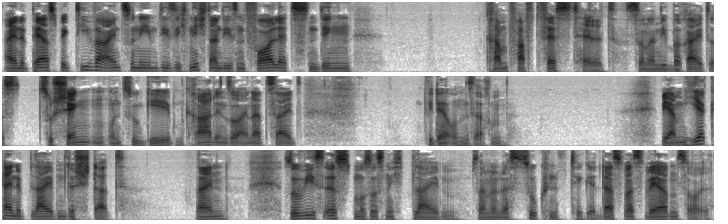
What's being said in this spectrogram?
eine Perspektive einzunehmen, die sich nicht an diesen vorletzten Dingen krampfhaft festhält, sondern die bereit ist zu schenken und zu geben, gerade in so einer Zeit wie der unseren. Wir haben hier keine bleibende Stadt. Nein, so wie es ist, muss es nicht bleiben, sondern das Zukünftige, das, was werden soll,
